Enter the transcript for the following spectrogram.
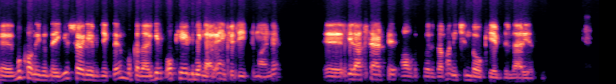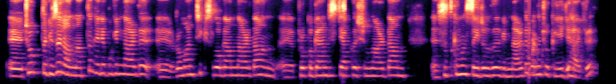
E, bu konuyla da ilgili söyleyebileceklerim bu kadar. Girip okuyabilirler en kötü ihtimalle. E, biraz serti aldıkları zaman içinde okuyabilirler yazıyı. E, çok da güzel anlattın. Hele bugünlerde e, romantik sloganlardan, e, propagandist yaklaşımlardan e, sıtkımın sıyrıldığı günlerde bana çok iyi geldi.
